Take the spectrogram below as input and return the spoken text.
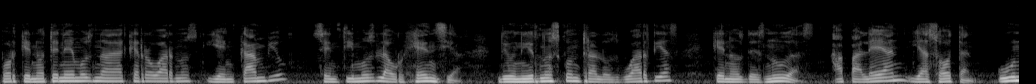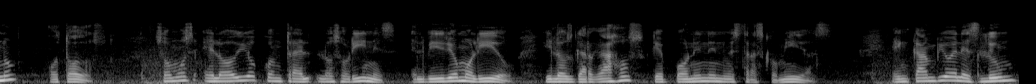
porque no tenemos nada que robarnos y en cambio sentimos la urgencia de unirnos contra los guardias que nos desnudas, apalean y azotan, uno o todos. Somos el odio contra los orines, el vidrio molido y los gargajos que ponen en nuestras comidas. En cambio el slum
